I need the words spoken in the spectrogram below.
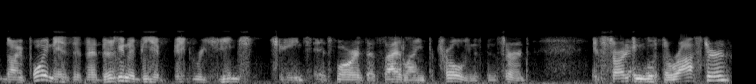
My point is, is that there's going to be a big regime change as far as that sideline patrolling is concerned. It's starting with the roster,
